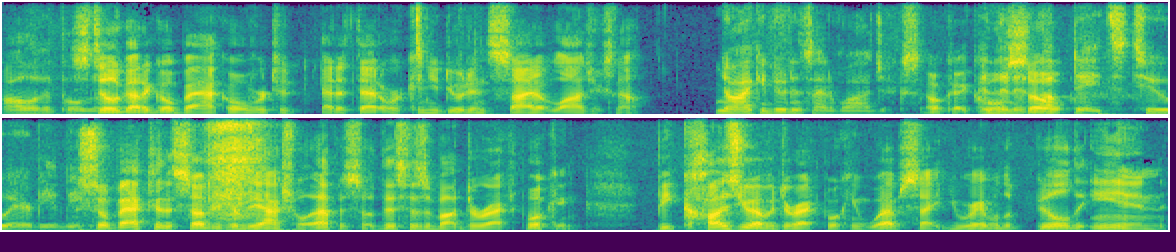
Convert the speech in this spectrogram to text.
all of it pulled. Still got to go back over to edit that, or can you do it inside of Lodgix now? No, I can do it inside of Lodgix. Okay, cool. And then it So- updates to Airbnb. So back to the subject of the actual episode. This is about direct booking. Because you have a direct booking website, you were able to build in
